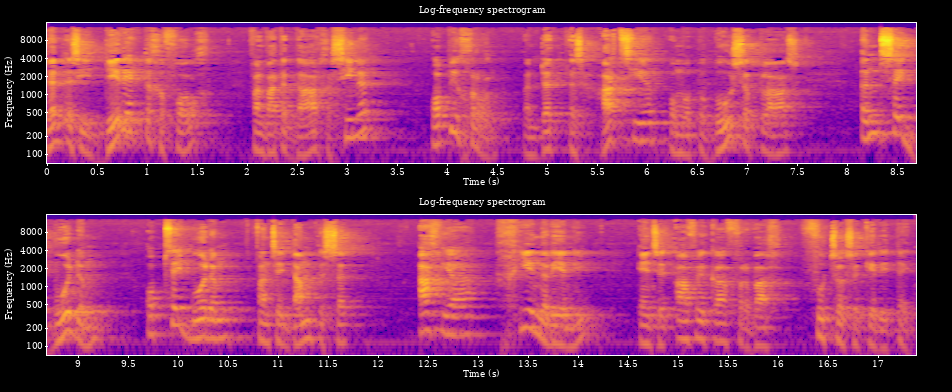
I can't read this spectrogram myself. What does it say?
dit is die direkte gevolg van wat ek daar gesien het op die grond, want dit is hartseer om op 'n boer se plaas in sy bodem op sy bodem van sy dam te sit. 8 jaar geen reën nie en Suid-Afrika verwag voedselsekuriteit.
